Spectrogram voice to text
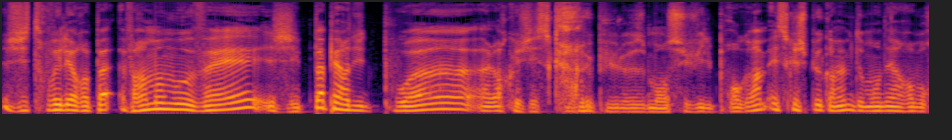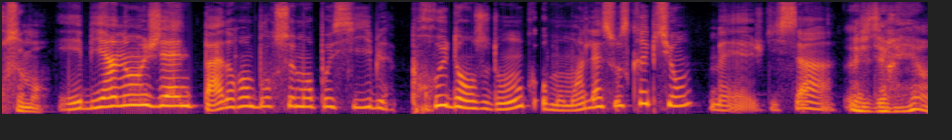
J'ai trouvé les repas vraiment mauvais, j'ai pas perdu de poids, alors que j'ai scrupuleusement suivi le programme. Est-ce que je peux quand même demander un remboursement? Eh bien non, Eugène, pas de remboursement possible. Prudence donc au moment de la souscription. Mais je dis ça Je dis rien.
